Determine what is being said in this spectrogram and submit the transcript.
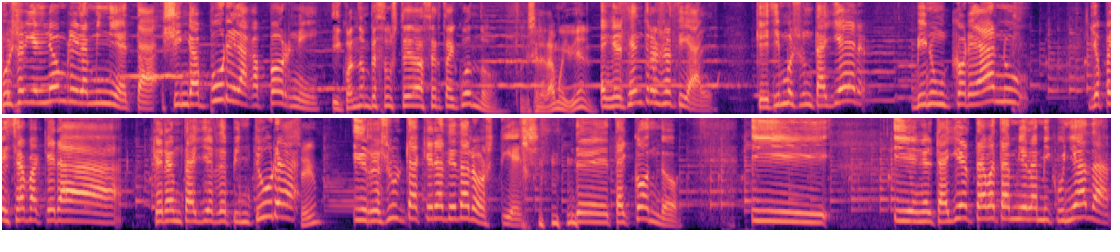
puso hoy el nombre de la mi nieta, Singapur el Agaporni. ¿Y cuándo empezó usted a hacer taekwondo? Porque se le da muy bien. en el centro social, que hicimos un taller, vino un coreano, yo pensaba que era, que era un taller de pintura ¿Sí? y resulta que era de dar hostias, de taekwondo. Y, y en el taller estaba también la mi cuñada,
